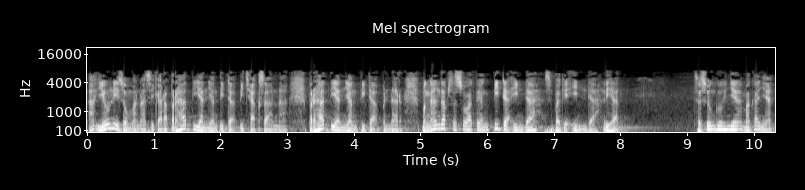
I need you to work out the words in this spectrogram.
ayuni somanasikara, perhatian yang tidak bijaksana, perhatian yang tidak benar, menganggap sesuatu yang tidak indah sebagai indah. Lihat, sesungguhnya makanya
